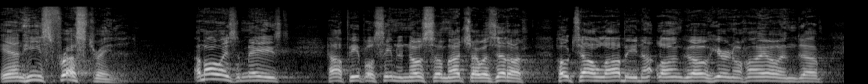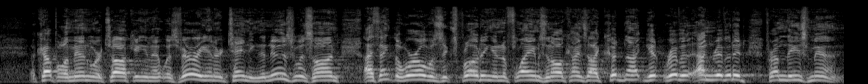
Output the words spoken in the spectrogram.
and he's frustrated. I'm always amazed how people seem to know so much. I was at a hotel lobby not long ago here in Ohio, and uh, a couple of men were talking, and it was very entertaining. The news was on. I think the world was exploding into flames and all kinds. I could not get rivet, unriveted from these men.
